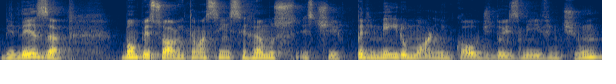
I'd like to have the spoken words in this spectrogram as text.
Beleza? Bom, pessoal, então assim encerramos este primeiro Morning Call de 2021,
